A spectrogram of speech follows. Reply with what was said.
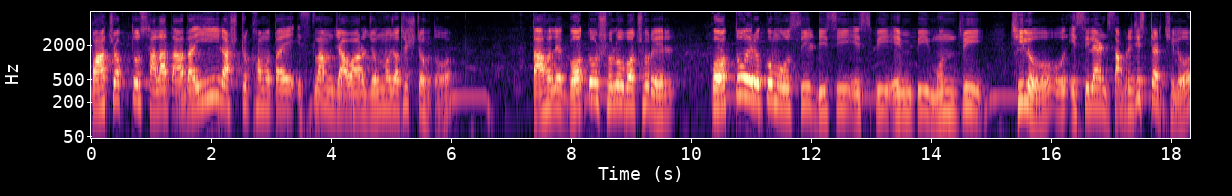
পাঁচ অক্ত সালাত আদায়ী রাষ্ট্র ক্ষমতায় ইসলাম যাওয়ার জন্য যথেষ্ট হতো, তাহলে গত ষোলো বছরের কত এরকম ওসি ডিসি এসপি এমপি মন্ত্রী ছিল ও এসিল্যান্ড সাব রেজিস্ট্রার ছিল,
